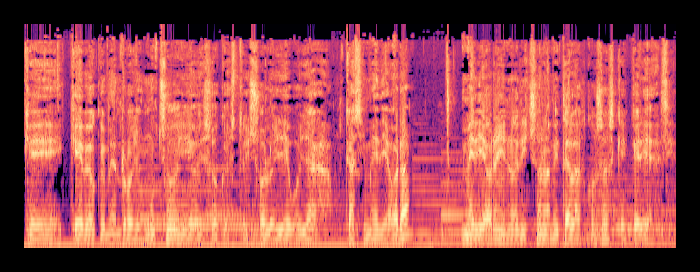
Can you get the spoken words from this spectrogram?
que, que veo que me enrollo mucho y eso que estoy solo llevo ya casi media hora. Media hora y no he dicho en la mitad de las cosas que quería decir.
